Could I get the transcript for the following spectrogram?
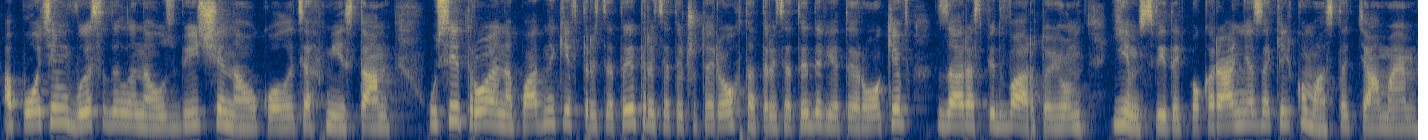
а потім висадили на узбіччі на околицях міста. Усі троє нападників 30, 34 та 39 років зараз під вартою. Їм світить покарання за кількома статтями.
